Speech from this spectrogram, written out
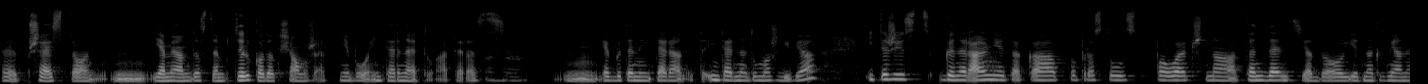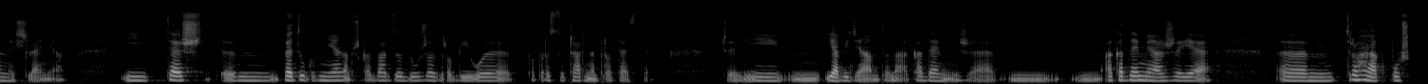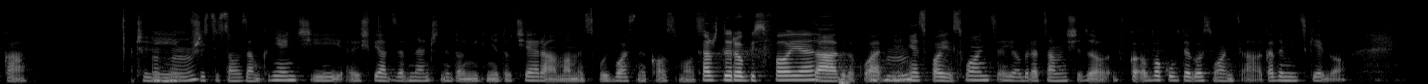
E, przez to mm, ja miałam dostęp tylko do książek, nie było internetu, a teraz mhm. Mm, jakby ten internet, internet umożliwia. I też jest generalnie taka po prostu społeczna tendencja do jednak zmiany myślenia. I też um, według mnie na przykład bardzo dużo zrobiły po prostu czarne protesty. Czyli um, ja widziałam to na akademii, że um, akademia żyje trochę jak puszka. Czyli mhm. wszyscy są zamknięci, świat zewnętrzny do nich nie dociera, mamy swój własny kosmos. Każdy robi swoje. Tak, dokładnie. Mhm. Nie swoje słońce i obracamy się do, wokół tego słońca akademickiego.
